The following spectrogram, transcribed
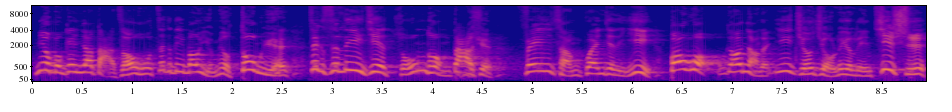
你有没有跟人家打招呼？这个地方有没有动员？这个是历届总统大选非常关键的意义。包括我刚刚讲的，一九九六年，即使。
